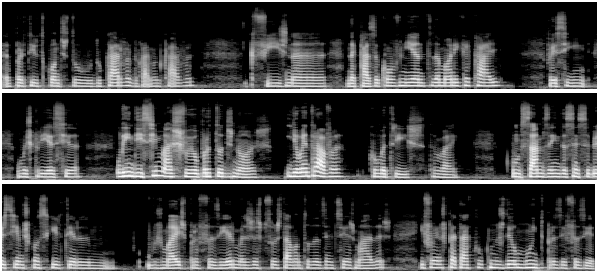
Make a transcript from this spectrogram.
a partir de contos do, do Carver, do Raymond Carver, que fiz na, na Casa Conveniente da Mónica Calho. Foi assim uma experiência lindíssima, acho eu, para todos nós. E eu entrava como atriz também. Começámos ainda sem saber se íamos conseguir ter hum, os meios para fazer, mas as pessoas estavam todas entusiasmadas e foi um espetáculo que nos deu muito prazer fazer.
